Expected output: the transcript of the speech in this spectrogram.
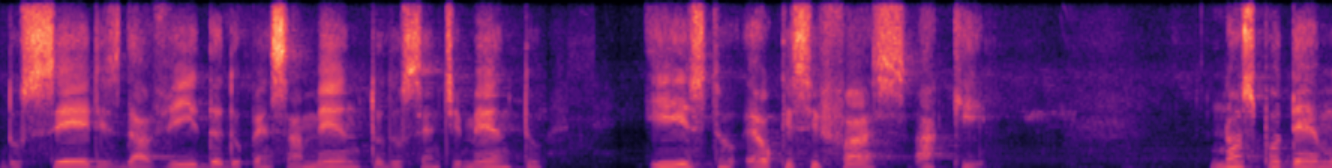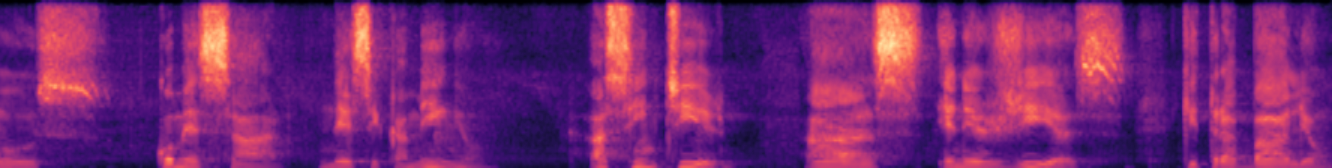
dos seres, da vida, do pensamento, do sentimento, e isto é o que se faz aqui. Nós podemos começar nesse caminho a sentir as energias que trabalham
